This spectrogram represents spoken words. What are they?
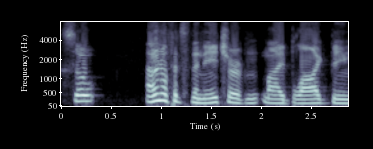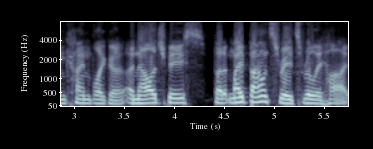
So I don't know if it's the nature of my blog being kind of like a, a knowledge base, but my bounce rate's really high.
